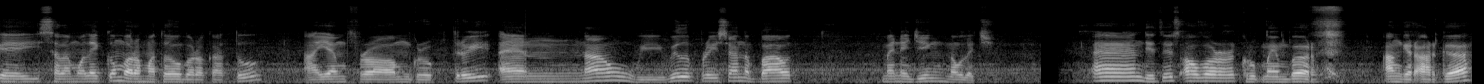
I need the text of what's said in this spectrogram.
Okay, Assalamualaikum warahmatullahi wabarakatuh. I am from group 3 and now we will present about managing knowledge. And this is our group member Angger Arga,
